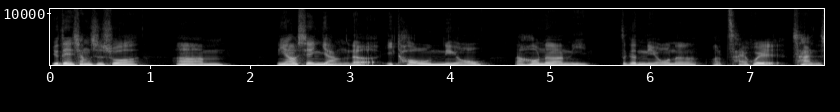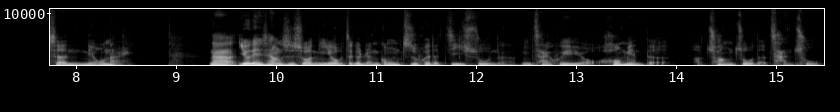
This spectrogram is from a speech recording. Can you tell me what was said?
有点像是说，嗯，你要先养了一头牛，然后呢，你这个牛呢，呃，才会产生牛奶。那有点像是说，你有这个人工智慧的技术呢，你才会有后面的呃创作的产出，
